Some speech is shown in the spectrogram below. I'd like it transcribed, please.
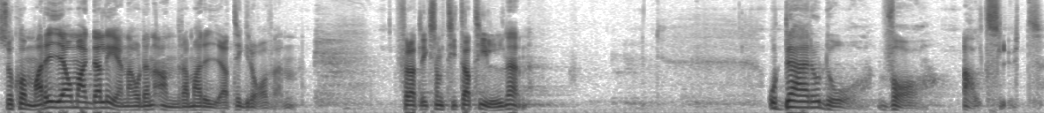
så kom Maria och Magdalena och den andra Maria till graven. För att liksom titta till den. Och där och då var allt slut.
